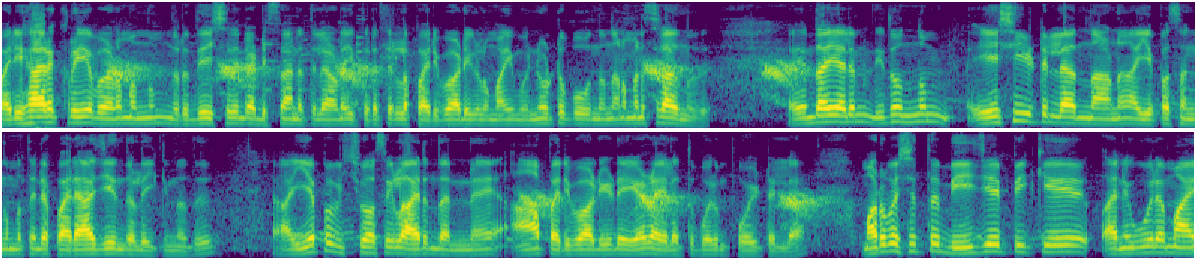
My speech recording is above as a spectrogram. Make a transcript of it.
പരിഹാരക്രിയ വേണമെന്നും നിർദ്ദേശിച്ചതിന്റെ അടിസ്ഥാനത്തിലാണ് ഇത്തരത്തിലുള്ള പരിപാടികളുമായി മുന്നോട്ട് പോകുന്നതെന്നാണ് മനസ്സിലാകുന്നത്. എന്തായാലും ഇതൊന്നും ഏശിയിട്ടില്ല എന്നാണ് അയ്യപ്പ സംഗമത്തിന്റെ പരാജയം തെളിയിക്കുന്നത്. അയ്യപ്പ വിശ്വാസികൾ ആരും തന്നെ ആ പരിപാടിയുടെ ഏഴ് അയലത്ത് പോലും പോയിട്ടില്ല. മറുവശത്ത് ബി ജെ പിക്ക് അനുകൂലമായ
